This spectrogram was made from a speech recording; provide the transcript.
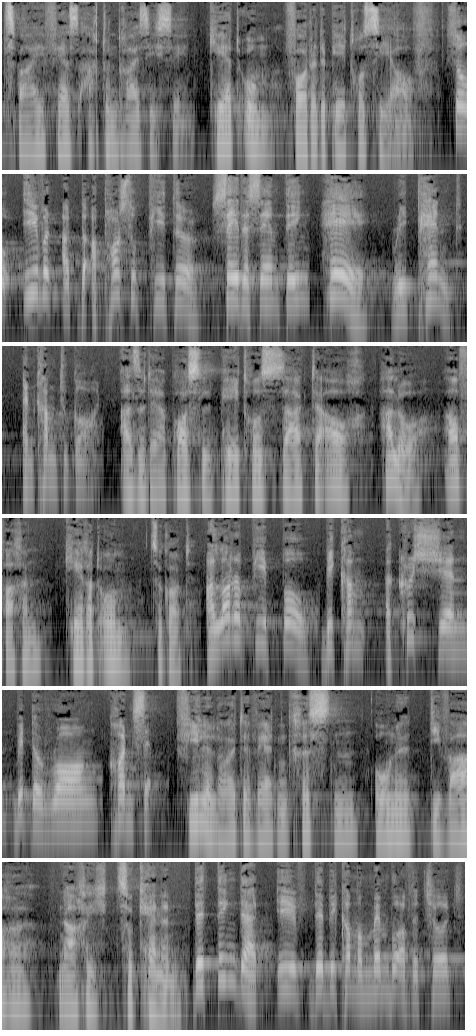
2 Vers 38 sehen. Kehrt um, forderte Petrus sie auf. So even the Apostle Peter said the same thing. Hey, repent and come to God. Also der Apostel Petrus sagte auch, Hallo, aufwachen, kehret um zu Gott. A lot of people become a Christian with the wrong concept. Viele Leute werden Christen, ohne die wahre Nachricht zu kennen. Church.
